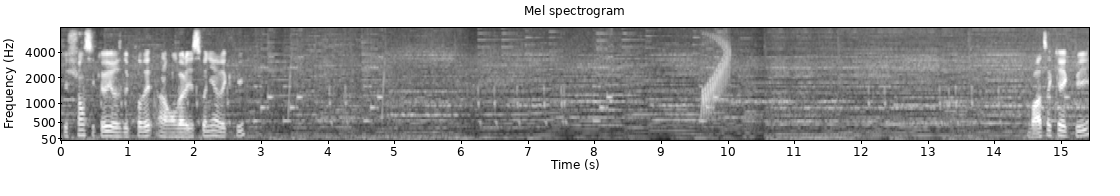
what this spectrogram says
Qui est chiant, c'est qu'il risque de crever. Alors on va les soigner avec lui. On va attaquer avec lui.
